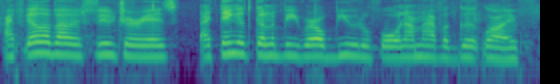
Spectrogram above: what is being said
I feel about his future is I think it's gonna be real beautiful and I'm gonna have a good life.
